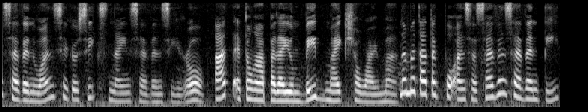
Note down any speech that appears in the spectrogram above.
0977-7106970. At ito nga pala yung Babe Mike Shawarma na matatagpuan sa 770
